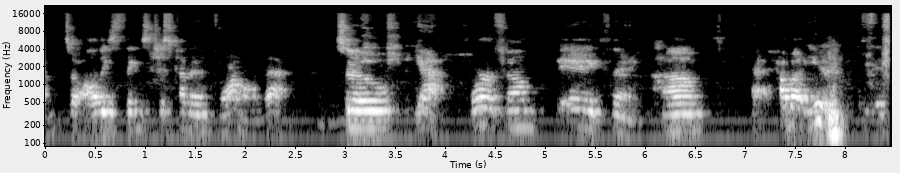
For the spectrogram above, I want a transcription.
um, so all these things just kind of inform all that. So yeah, horror film, big thing. Um, how about you? It's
